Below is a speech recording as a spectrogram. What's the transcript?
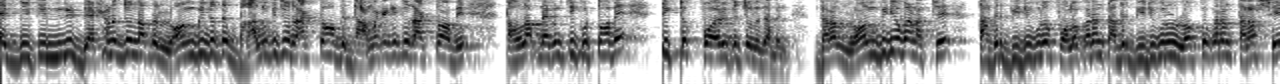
এক, দুই, তিন মিনিট দেখানোর জন্য আপনার লং ভিডিওতে ভালো কিছু রাখতে হবে, ধামাকা কিছু রাখতে হবে, তাহলে আপনি এখন কি করতে হবে? টিকটক ফয়ারিতে চলে যাবেন। যারা লং ভিডিও বানাচ্ছে, তাদের ভিডিওগুলো ফলো করেন, তাদের ভিডিওগুলো লক্ষ্য করেন, তারা সেই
